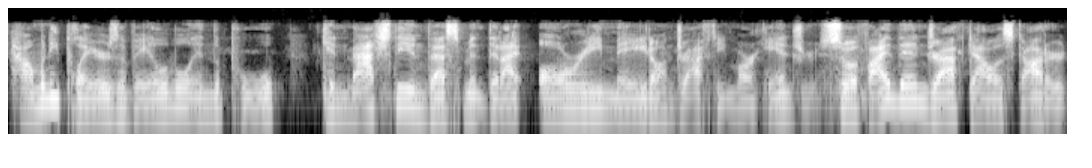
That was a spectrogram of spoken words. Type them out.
how many players available in the pool can match the investment that I already made on drafting Mark Andrews. So if I then draft Dallas Goedert,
